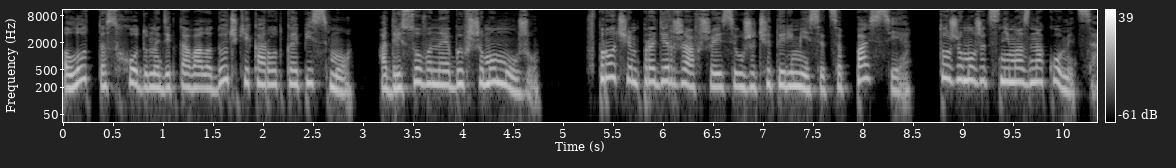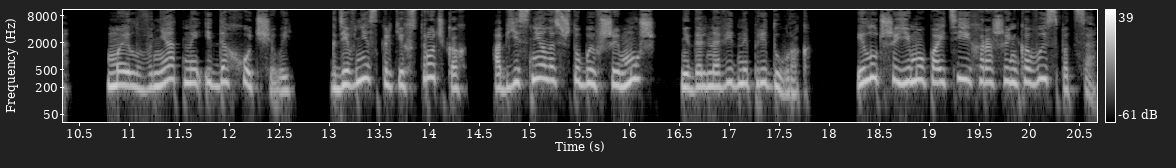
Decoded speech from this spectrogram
Лотта сходу надиктовала дочке короткое письмо, адресованное бывшему мужу. Впрочем, продержавшаяся уже четыре месяца пассия тоже может с ним ознакомиться. Мейл внятный и доходчивый, где в нескольких строчках объяснялось, что бывший муж – недальновидный придурок, и лучше ему пойти и хорошенько выспаться,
